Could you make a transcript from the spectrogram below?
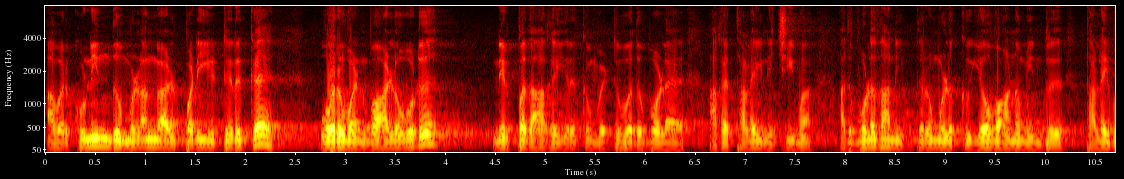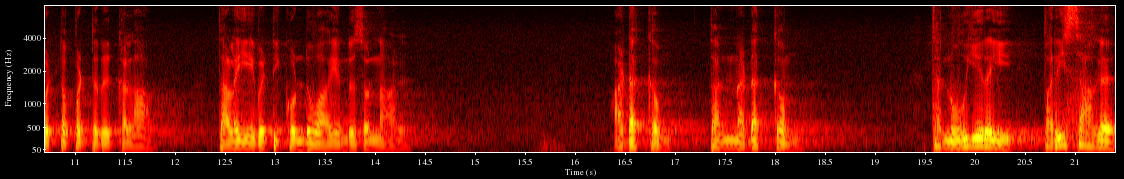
அவர் குனிந்து முழங்கால் படியிட்டு இருக்க ஒருவன் வாளோடு நிற்பதாக இருக்கும் வெட்டுவது போல. ஆக தலை நிச்சயமா அதுபோல தான் திருமுழுக்கு யோவானும் என்று தலை வெட்டப்பட்டிருக்கலாம் தலையை வெட்டி கொண்டு வா என்று சொன்னாள். அடக்கம் தன்னடக்கம் தன் உயிரை பரிசாக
